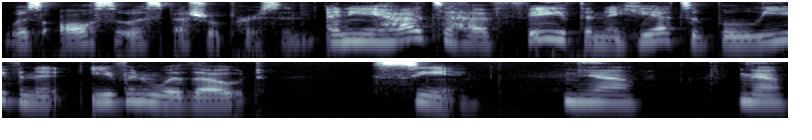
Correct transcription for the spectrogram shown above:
was also a special person. And he had to have faith in it. He had to believe in it even without seeing. Yeah. Yeah.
